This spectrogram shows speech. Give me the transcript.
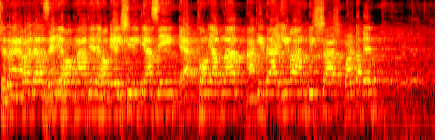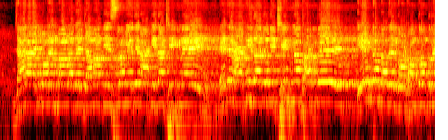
সুতরাং আমরা যারা জেনে হোক, না জেনে হোক, এই সিঁড়িতে আছি। এক্ষণে আপনার আকিদা ইমান বিশ্বাস পাল্টাবেন। যারা বলেন বাংলাদেশ জামাত ইসলামী, এদের আকিদা ঠিক নেই। এদের আকিদা যদি ঠিক না থাকবে, এইটা তাদের গঠনতন্ত্রে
